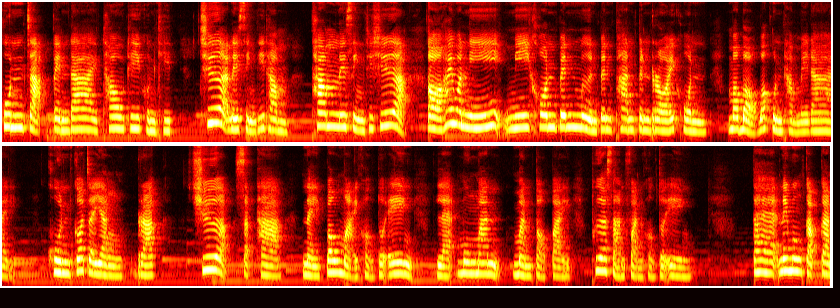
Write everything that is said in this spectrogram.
คุณจะเป็นได้เท่าที่คุณคิด เชื่อในสิ่งที่ทำทำในสิ่งที่เชื่อ ต่อให้วันนี้มีคนเป็นหมื่นเป็นพันเป็นร้อยคน มาบอกว่าคุณทำไม่ได้ คุณก็จะยังรัก เชื่อศรัทธาในเป้าหมายของตัวเอง และมุ่งมั่นมันต่อไปเพื่อสารฝันของตัวเอง แต่ในมุมกลับกัน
